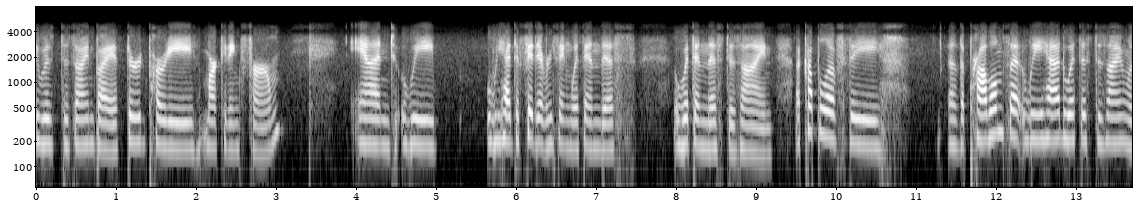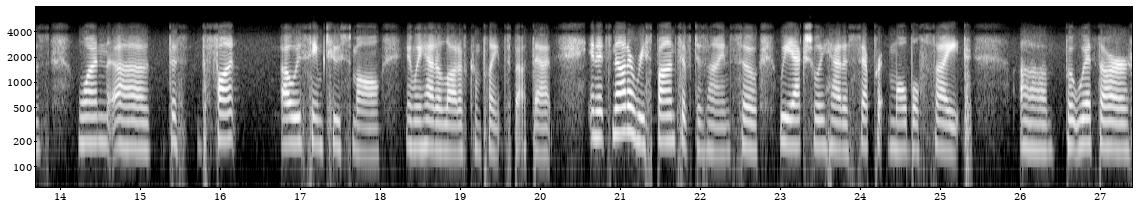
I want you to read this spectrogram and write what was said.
It was designed by a third party marketing firm, and we we had to fit everything within this within this design. A couple of the uh, the problems that we had with this design was one uh, the font always seemed too small, and we had a lot of complaints about that. And it's not a responsive design, so we actually had a separate mobile site. Um, but with our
